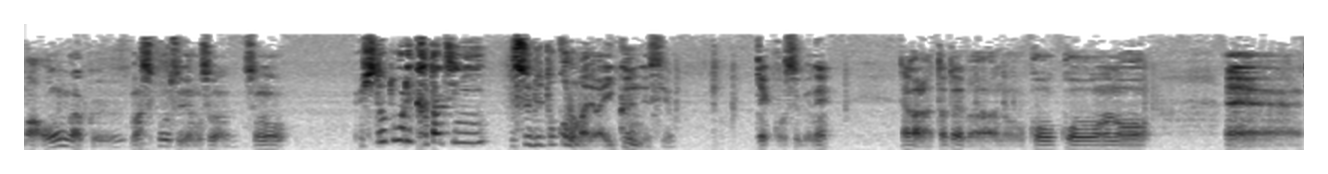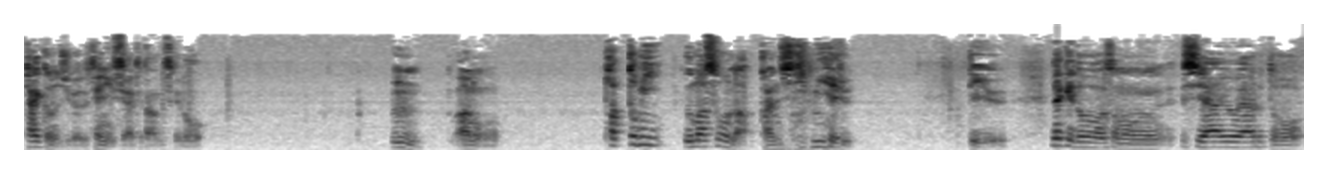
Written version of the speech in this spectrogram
まあ音楽、まあ、スポーツでもそうなんその一通り形にするところまでは行くんですよ。結構すぐね。だから例えばあの高校の、えー体育の授業でテニスやってたんですけどうんあのパッと見うまそうな感じに見えるっていう。だけどその試合をやると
